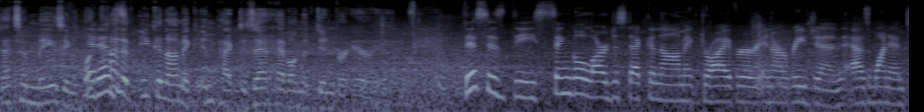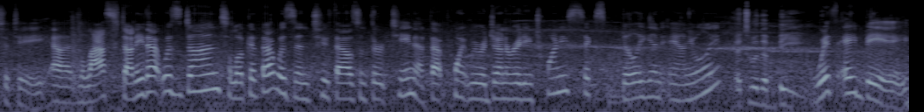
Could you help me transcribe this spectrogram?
That's amazing. What it kind is. of economic impact does that have on the Denver area? This is the single largest economic driver in our region as one entity. Uh, the last study that was done to look at that was in 2013. At that point, we were generating 26 billion annually. It's with a B. With a B.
